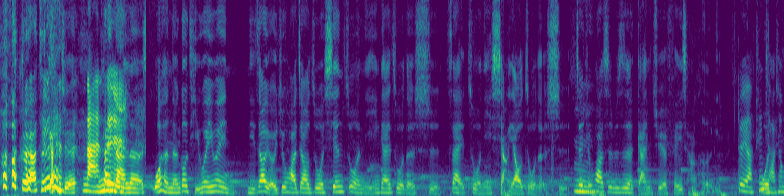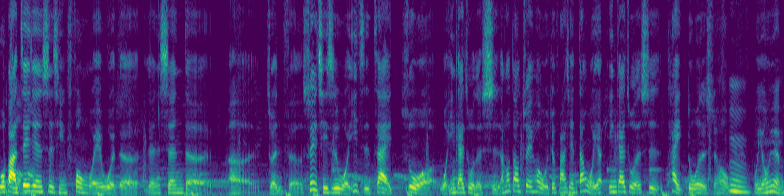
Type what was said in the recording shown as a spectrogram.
对啊，这有感觉点 难太欸难了。我很能够体会，因为你知道有一句话叫做“先做你应该做的事，再做你想要做的事”。这句嗯话是不是感觉非常合理？对啊，听起我来好像我把这件事情奉为我的人生的呃准则，所以其实我一直在做我应该做的事，然后到最后我就发现，当我要应该做的事太多的时候，嗯我永远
